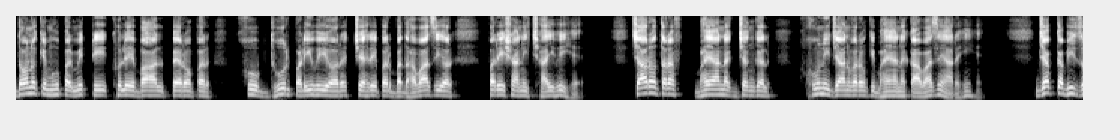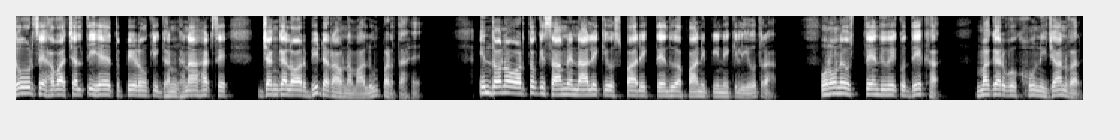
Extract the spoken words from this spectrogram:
दोनों के मुँह पर मिट्टी, खुले बाल, पैरों पर खूब धूल पड़ी हुई और चेहरे पर बदहवासी और परेशानी छाई हुई है। चारों तरफ़ भयानक जंगल, खूनी जानवरों की भयानक आवाज़ें आ रही हैं। जब कभी ज़ोर से हवा चलती है तो पेड़ों की घनघनाहट से जंगल और भी डरावना मालूम पड़ता है। इन दोनों औरतों के सामने नाले के उस पार एक तेंदुआ पानी पीने के लिए उतरा। उन्होंने उस तेंदुए को देखा, मगर वो खूनी जानवर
